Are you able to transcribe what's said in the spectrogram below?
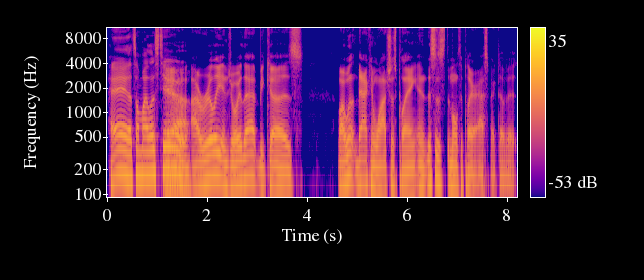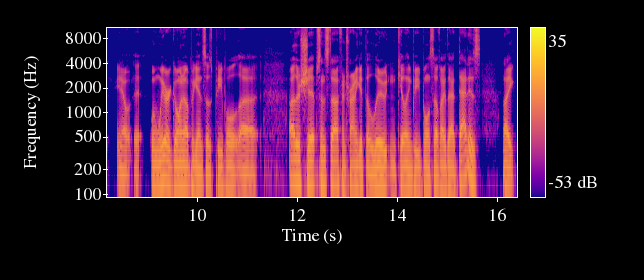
Hey, that's on my list too. Yeah, I really enjoy that because well, I went back and watched us playing, and this is the multiplayer aspect of it. You know, it, when we were going up against those people, uh, other ships and stuff, and trying to get the loot and killing people and stuff like that, that is like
